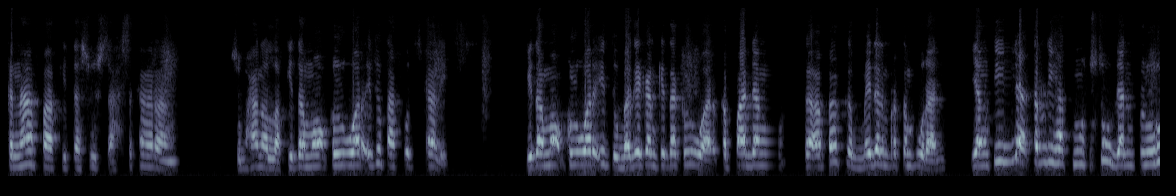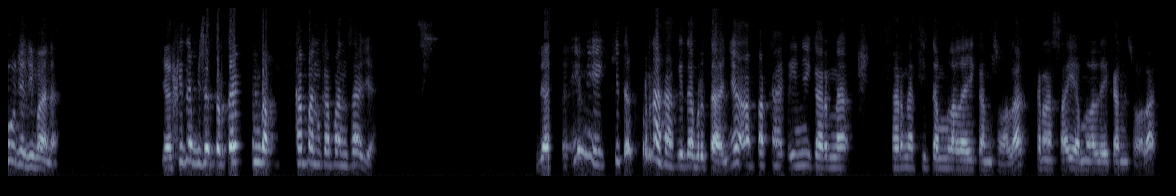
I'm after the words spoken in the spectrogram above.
Kenapa kita susah sekarang? Subhanallah, kita mau keluar itu takut sekali. Kita mau keluar itu bagaikan kita keluar ke padang ke apa ke medan pertempuran yang tidak terlihat musuh dan pelurunya di mana. Ya kita bisa tertembak kapan-kapan saja. Dan ini kita pernahkah kita bertanya apakah ini karena karena kita melalaikan sholat, karena saya melalaikan sholat,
